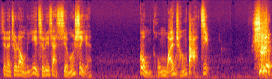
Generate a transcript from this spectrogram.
现在就让我们一起立下血盟誓言，共同完成大计。是。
